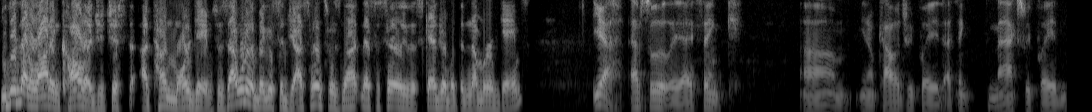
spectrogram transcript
You did that a lot in college. It's just a ton more games. Was that one of the biggest adjustments? Was not necessarily the schedule, but the number of games? Yeah, absolutely. I think, um, you know, college we played. I think max we played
